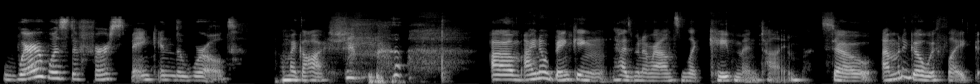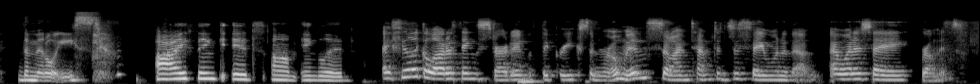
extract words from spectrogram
Where was the first bank in the world? Oh my gosh. um, I know banking has been around since like caveman time. So I'm gonna go with like the Middle East. I think it's um England. I feel like a lot of things started with the Greeks and Romans, so I'm tempted to say one of them. I want to say Romans.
